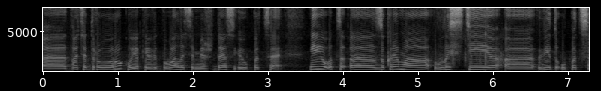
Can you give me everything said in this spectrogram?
Е, 22-го року, яке відбувалося між ДЕС і УПЦ. І от, е, зокрема, в листі е, від УПЦ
